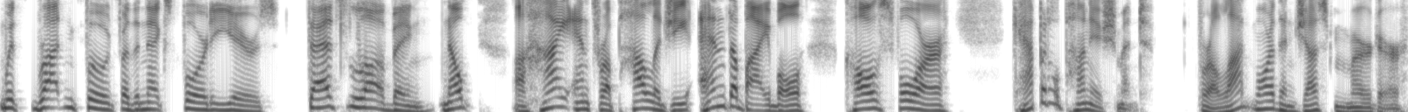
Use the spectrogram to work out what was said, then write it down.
with rotten food for the next 40 years. That's loving. Nope. A high anthropology and the Bible calls for capital punishment for a lot more than just murder.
